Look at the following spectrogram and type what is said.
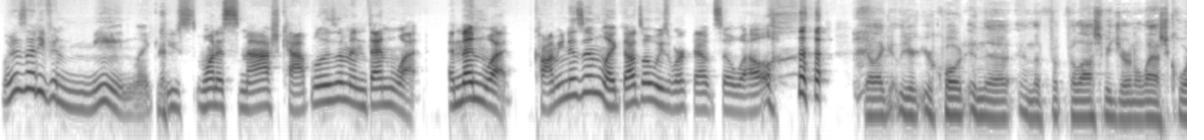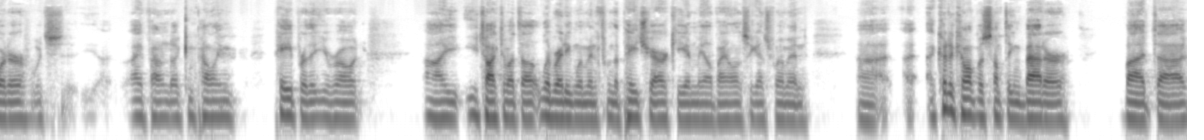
what does that even mean? Like you want to smash capitalism and then what? And then what? Communism? Like that's always worked out so well. yeah, like your, your quote in the in the philosophy journal last quarter, which I found a compelling paper that you wrote uh, you, talked about the liberating women from the patriarchy and male violence against women. Uh, I, I, could have come up with something better, but uh,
